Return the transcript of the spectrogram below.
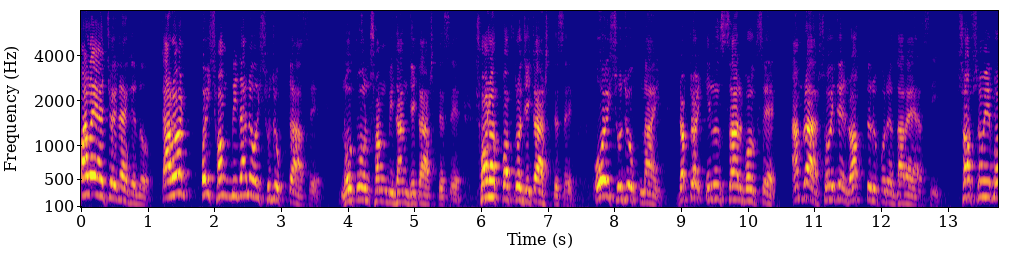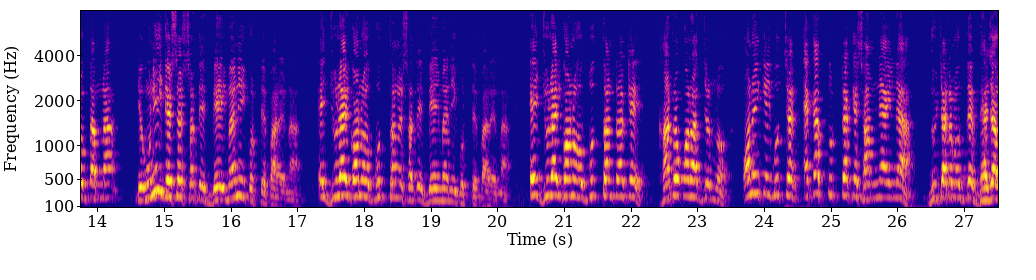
পালাইয়া চলে গেল? কারণ ওই সংবিধানে ওই সুযোগটা আছে। নতুন সংবিধান যেটা আসতেছে, সনদপত্র যেটা আসতেছে ওই সুযোগ নাই। ডক্টর ইনুস স্যার বলছে, আমরা শহীদের রক্তের উপরে দাঁড়ায় আছি। সবসময় বলতাম না যে উনি দেশের সাথে বেইমানি করতে পারে না। এই জুলাই গণ অভ্যুত্থানের সাথে বেইমানি করতে পারে না। এই জুলাই গণ অভ্যুত্থানটাকে খাটো করার জন্য অনেকেই বুঝছেন একাত্তরটাকে সামনে আই না দুইটার মধ্যে ভেজাল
